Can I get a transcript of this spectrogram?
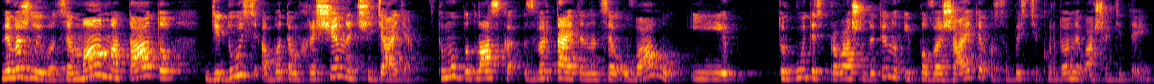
Неважливо, це мама, тато, дідусь або там хрещена чи дядя. Тому, будь ласка, звертайте на це увагу і турбуйтесь про вашу дитину і поважайте особисті кордони ваших дітей.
